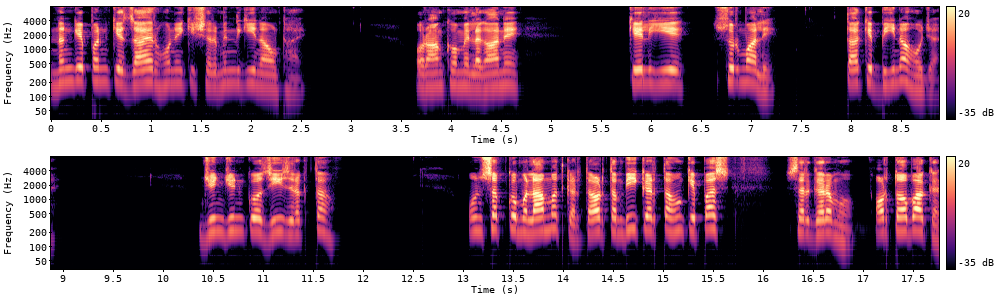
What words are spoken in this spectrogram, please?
ننگے پن کے ظاہر ہونے کی شرمندگی نہ اٹھائے۔ اور آنکھوں میں لگانے کے لیے سرما لے، تاکہ بینا ہو جائے۔ جن جن کو عزیز رکھتا ہوں، ان سب کو ملامت کرتا اور تمبی کرتا ہوں کہ پس سرگرم ہو۔ اور توبہ کر۔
